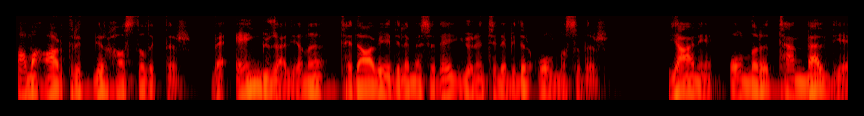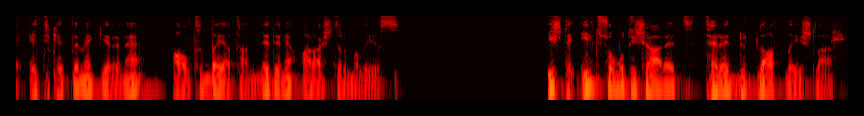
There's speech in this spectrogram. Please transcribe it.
ama artrit bir hastalıktır ve en güzel yanı tedavi edilemese de yönetilebilir olmasıdır. Yani onları tembel diye etiketlemek yerine altında yatan nedeni araştırmalıyız. İşte ilk somut işaret tereddütlü atlayışlar.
